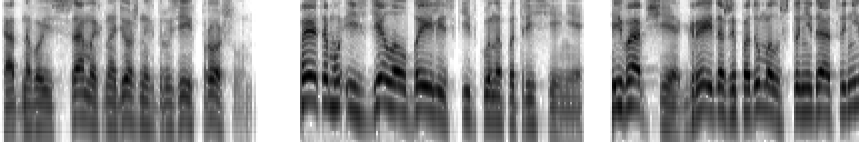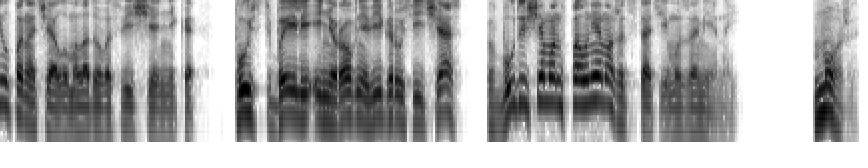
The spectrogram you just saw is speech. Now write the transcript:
одного из самых надежных друзей в прошлом. Поэтому и сделал Бейли скидку на потрясение, и вообще, Грей даже подумал, что недооценил поначалу молодого священника. Пусть Бейли и не ровня Вигору сейчас, в будущем он вполне может стать ему заменой. Может.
